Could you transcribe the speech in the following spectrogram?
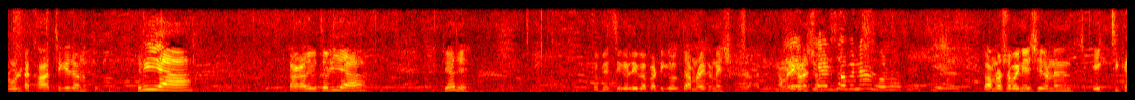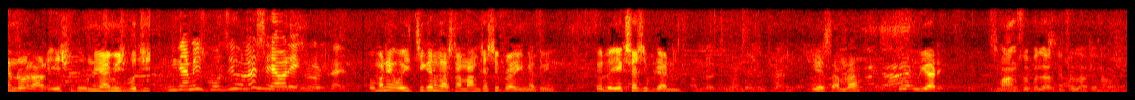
রোলটা খাওয়াচ্ছে কে জানো তো? রিয়া। টাকা দেবে তো রিয়া। ঠিক আছে? তো বেসিক্যালি ব্যাপারটা কি বলতে? আমরা এখানে আমরা এখানে তো আমরা সবাই নিয়েছি এখানে এক চিকেন রোল আর এ শুধু নিরামিষ ভোজি। নিরামিষ ভোজি হলে সে আবার এগ রোল খায়। ও মানে ওই চিকেন খাস না মাংসাশী প্রাণী না তুই। তো হলো একশাশি প্রাণী। আমরা হচ্ছে মাংসাশী প্রাণী। ইয়েস আমরা। উই আর মাংস পেলে আর কিছু লাগে না আমাদের।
